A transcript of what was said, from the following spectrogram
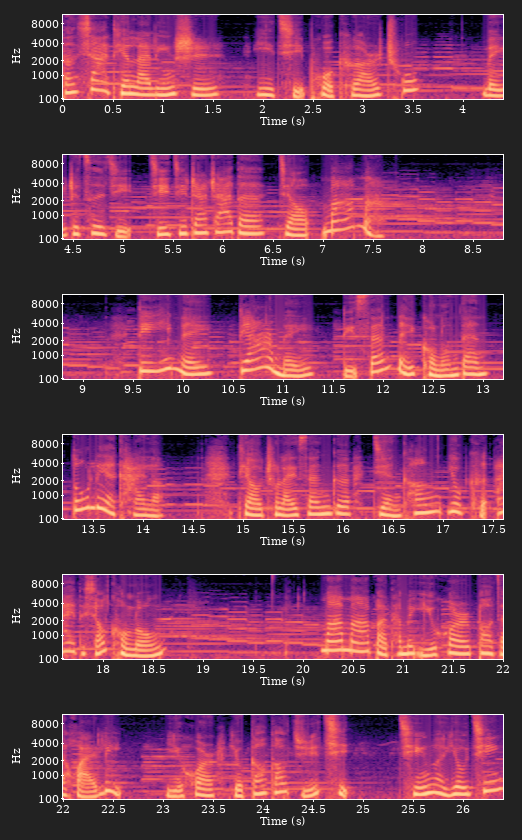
当夏天来临时，一起破壳而出，围着自己叽叽喳喳的叫妈妈。第一枚、第二枚、第三枚恐龙蛋都裂开了，跳出来三个健康又可爱的小恐龙。妈妈把它们一会儿抱在怀里，一会儿又高高举起，亲了又亲，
